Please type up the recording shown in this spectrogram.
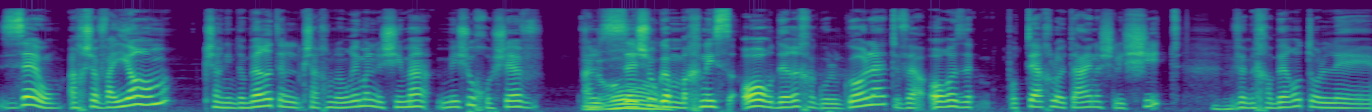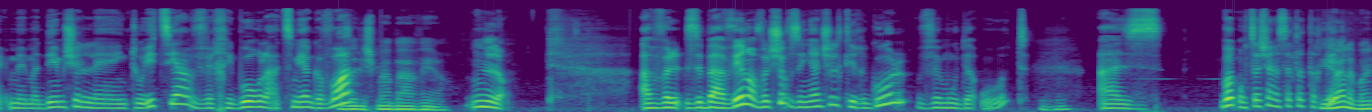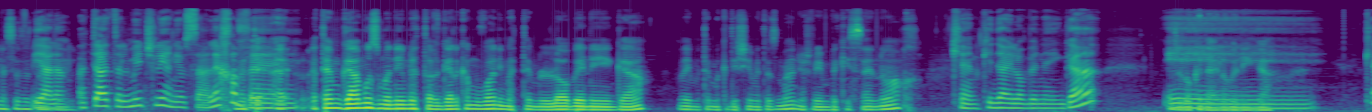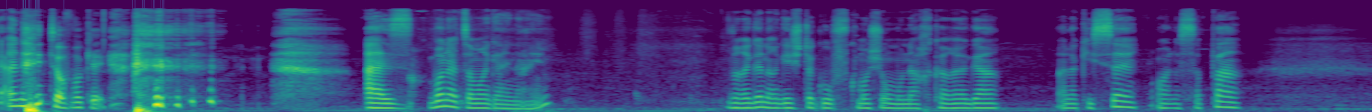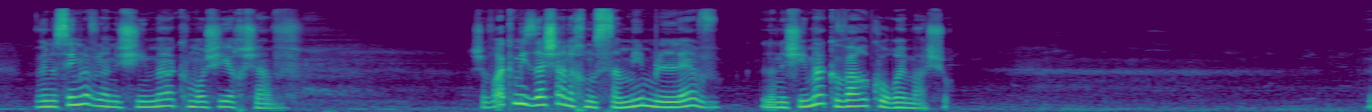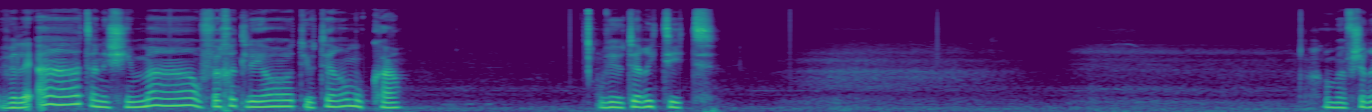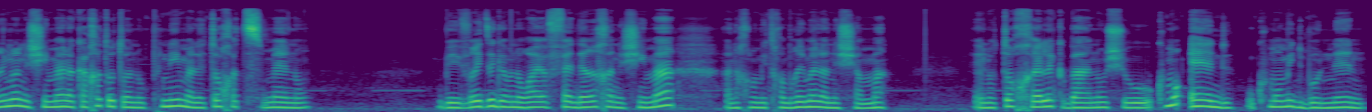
זהו. עכשיו, היום, כשאני מדברת על, כשאנחנו מדברים על נשימה, מישהו חושב על אור. זה שהוא גם מכניס אור דרך הגולגולת, והאור הזה פותח לו את העין השלישית, mm-hmm. ומחבר אותו לממדים של אה, אינטואיציה וחיבור לעצמי הגבוה. זה נשמע באוויר. לא. אבל זה באוויר, אבל שוב, זה עניין של תרגול ומודעות. Mm-hmm. אז בוא, רוצה שנעשה את התרגיל? יאללה, בואי נעשה את התרגיל. יאללה. אתה התלמיד שלי, אני עושה עליך, ו... אתם גם מוזמנים לתרגל כמובן, אם אתם לא בנהיגה, ואם אתם מקדישים את הזמן, יושבים בכיסא נוח. כן, כדאי לא בנהיגה. זה לא כדאי לא בנהיגה. כן, טוב, אוקיי. אז בואו נעצום רגע עיניים. ורגע נרגיש את הגוף כמו שהוא מונח כרגע על הכיסא או על הספה, ונשים לב לנשימה כמו שהיא עכשיו. עכשיו, רק מזה שאנחנו שמים לב לנשימה כבר קורה משהו. ולאט הנשימה הופכת להיות יותר עמוקה ויותר איטית. אנחנו מאפשרים לנשימה לקחת אותנו פנימה לתוך עצמנו. בעברית זה גם נורא יפה, דרך הנשימה אנחנו מתחברים אל הנשמה, אל אותו חלק בנו שהוא כמו עד, הוא כמו מתבונן.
